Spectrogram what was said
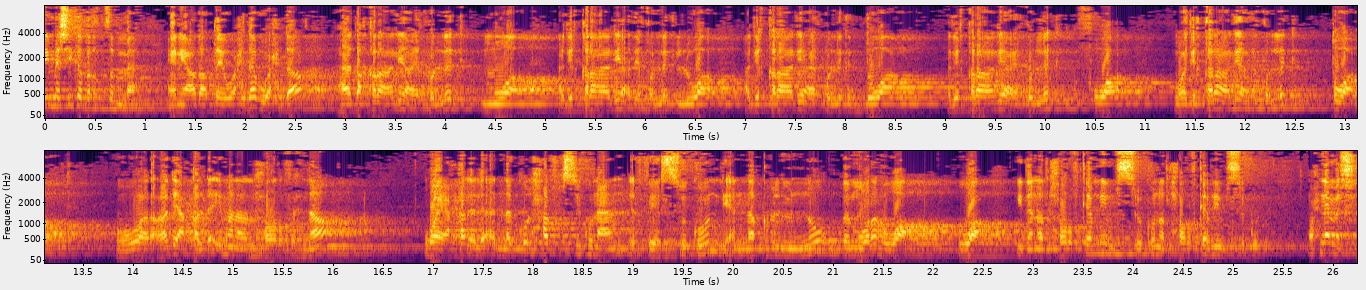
ماشي كترتب معاه يعني عاد عطيه وحدة بوحدة. هذا قراها لي غيقول لك موا. هذه قراها لي غادي يقول لك لوا. هذه قراها لي غيقول لك دوا. هذه قراها لي غيقول لك فوا. وهذه قراها لي غيقول لك طوا هو غادي يعقل دائما على الحروف هنا ويعقل على أن كل حرف خصو يكون عن فيه السكون لأن قبل منه موراه وا وا اذا هاد الحروف كاملين بالسكون هاد الحروف كاملين بالسكون. وحنا ماشي.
